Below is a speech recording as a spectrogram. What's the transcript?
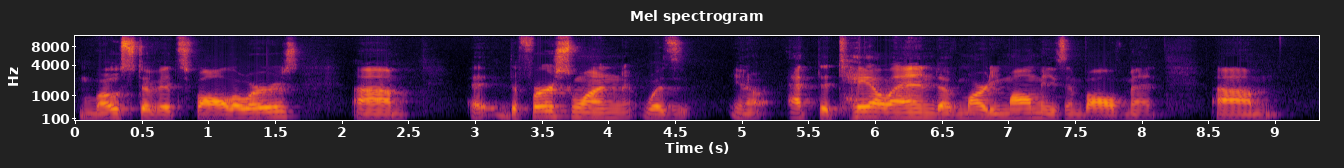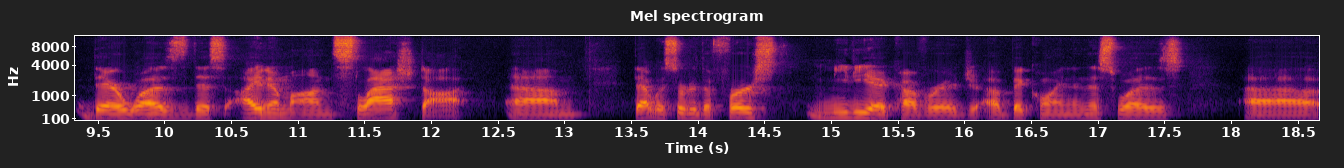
most of its followers. Um, uh, the first one was, you know, at the tail end of Martti Malmi's involvement. Um, there was this item on Slashdot um, that was sort of the first media coverage of Bitcoin, and this was uh,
